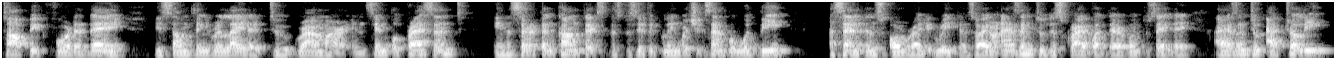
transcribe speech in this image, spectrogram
topic for the day is something related to grammar in simple present, in a certain context, the specific language example would be a sentence already written. So I don't ask them to describe what they're going to say. They I ask them to actually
